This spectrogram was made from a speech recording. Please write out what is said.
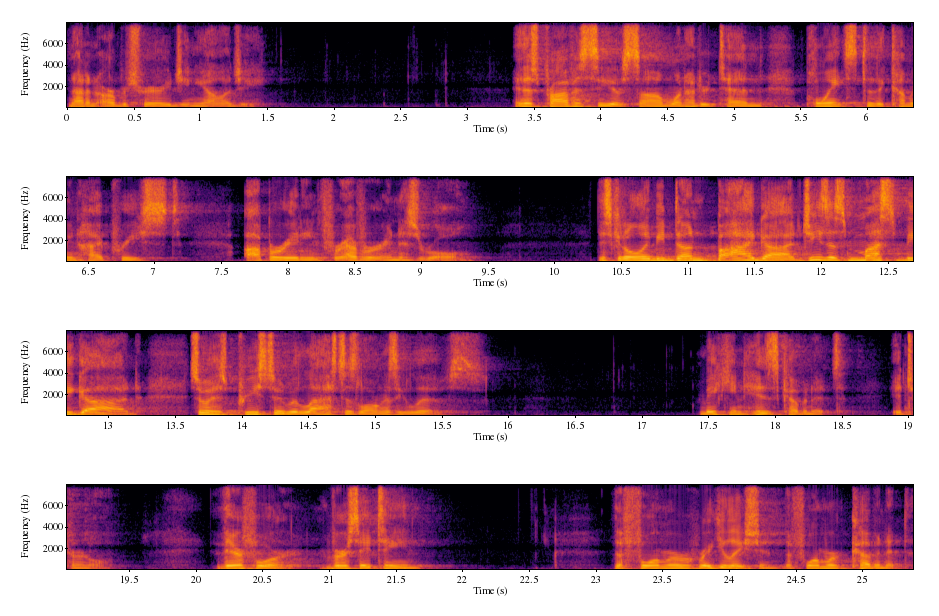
not an arbitrary genealogy. And this prophecy of Psalm 110 points to the coming high priest operating forever in his role. This could only be done by God. Jesus must be God so his priesthood would last as long as he lives, making his covenant eternal. Therefore, verse 18, the former regulation, the former covenant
